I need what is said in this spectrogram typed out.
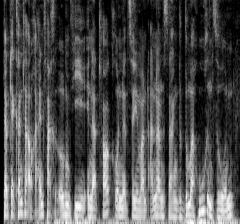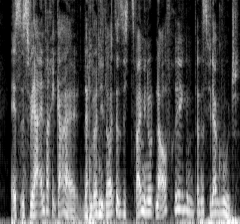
Ich glaube, der könnte auch einfach irgendwie in einer Talkrunde zu jemand anderem sagen, du dummer Hurensohn. Es, es wäre einfach egal. Dann würden die Leute sich zwei Minuten aufregen und dann ist wieder gut.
